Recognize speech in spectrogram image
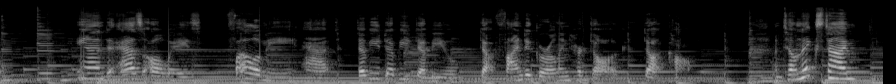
And as always, follow me at www.findagirlandherdog.com. Until next time.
